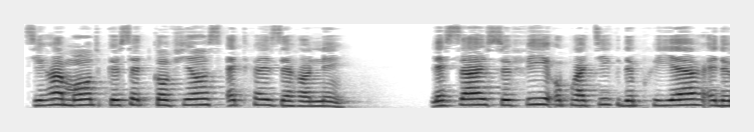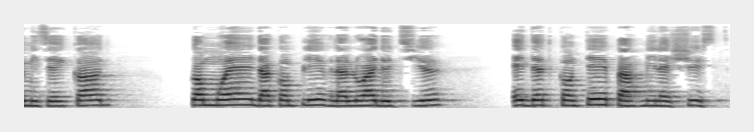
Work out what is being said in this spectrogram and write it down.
Syrah montre que cette confiance est très erronée. Les sages se fient aux pratiques de prière et de miséricorde comme moyen d'accomplir la loi de Dieu et d'être comptés parmi les justes.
